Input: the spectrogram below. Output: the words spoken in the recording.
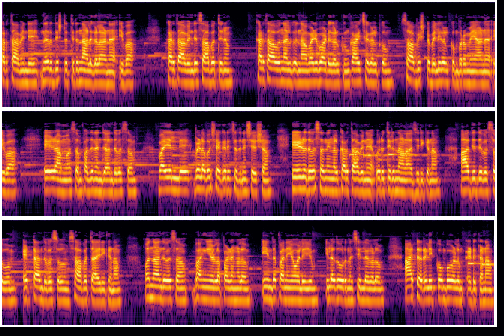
കർത്താവിന്റെ നിർദ്ദിഷ്ട തിരുനാളുകളാണ് ഇവ. കർത്താവിന്റെ സാപത്തിനും കർത്താവ് നൽകുന്ന വഴിപാടുകൾക്കും കാഴ്ചകൾക്കും സ്വാഭിഷ്ട ബലികൾക്കും പുറമെയാണ് ഇവ. ഏഴാം മാസം പതിനഞ്ചാം ദിവസം. വയലിലെ വിളവ് ശേഖരിച്ചതിന് ശേഷം ഏഴു ദിവസം നിങ്ങൾ കർത്താവിന് ഒരു തിരുനാൾ ആചരിക്കണം. ആദ്യ ദിവസവും എട്ടാം ദിവസവും സാപത്തായിരിക്കണം ഒന്നാം ദിവസം ഭംഗിയുള്ള പഴങ്ങളും ഈന്തപ്പനയോലയും ഇലതൂർന്ന ചില്ലകളും ആറ്റരളി കൊമ്പുകളും എടുക്കണം.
